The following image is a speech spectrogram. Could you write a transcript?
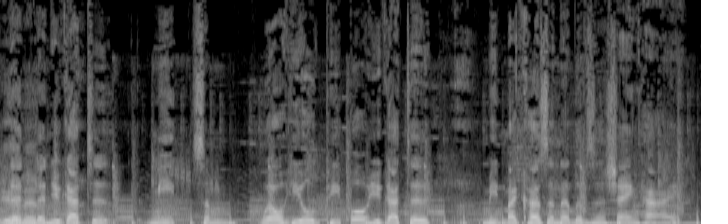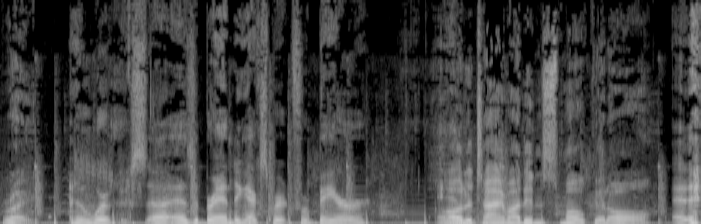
Yeah, then, then- then you got to meet some well-heeled people. You got to meet my cousin that lives in Shanghai, Right. who works uh, as a branding expert for Bear. And, all the time I didn't smoke at all. and,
